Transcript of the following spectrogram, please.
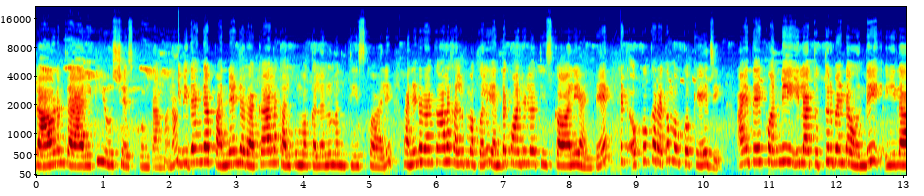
ద్రావణం తయారీకి యూజ్ చేసుకుంటాం మనం. ఈ విధంగా పన్నెండు రకాల కలుపు మొక్కలను మనం తీసుకోవాలి. పన్నెండు రకాల కలుపు మొక్కలు ఎంత క్వాంటిటీలో తీసుకోవాలి అంటే ఒక్కొక్క రకం ఒక్కొక్క కేజీ. అయితే కొన్ని ఇలా తుత్తురు బెండ ఉంది ఇలా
